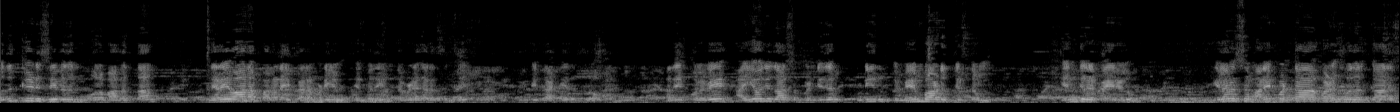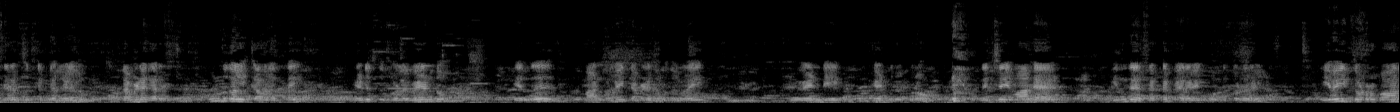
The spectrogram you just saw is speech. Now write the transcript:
ஒதுக்கீடு செய்வதன் மூலமாகத்தான் நிறைவான பலனை பெற முடியும் என்பதையும் தமிழக அரசுக்கு சுட்டிக்காட்டியிருக்கிறோம். அதே போலவே அயோத்திதாச பண்டிதர் குடியிருப்பு மேம்பாடு திட்டம் என்கிற பெயரிலும் இலவச மறைப்பட்டா வழங்குவதற்கான சிறப்பு திட்டங்களிலும் தமிழக அரசு கூடுதல் கவனத்தை எடுத்துக்கொள்ள வேண்டும் என்று மாண்புமை தமிழக முதல்வரை வேண்டி கேட்டிருக்கிறோம். நிச்சயமாக இந்த சட்டப்பேரவை கூட்டத்தொடரில் இவை தொடர்பான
